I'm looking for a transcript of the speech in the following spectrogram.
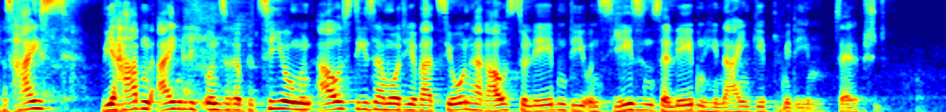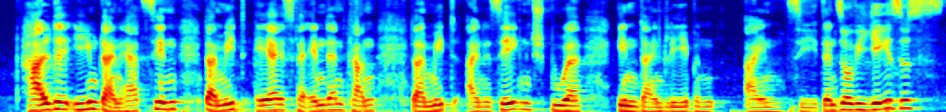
Das heißt, wir haben eigentlich unsere Beziehungen aus dieser Motivation herauszuleben, die uns Jesus unser Leben hineingibt mit ihm selbst. Halte ihm dein Herz hin, damit er es verändern kann, damit eine Segensspur in dein Leben einzieht. Denn so wie Jesus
